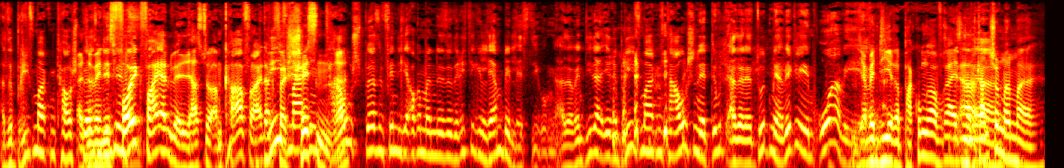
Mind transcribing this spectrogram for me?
Also Briefmarkentauschbörsen. Also wenn das Volk feiern will, hast du am Karfreitag verschissen. Ne? Briefmarkentauschbörsen finde ich auch immer eine, so eine richtige Lärmbelästigung. Also wenn die da ihre Briefmarken tauschen, der tut, also der tut mir wirklich im Ohr weh. Ja, wenn die ihre Packung aufreißen, Ja, dann kann ja. schon manchmal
